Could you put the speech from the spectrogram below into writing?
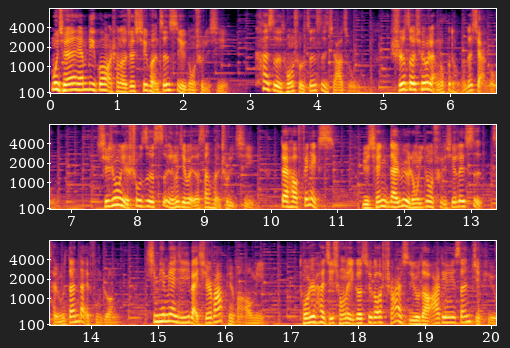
目前 AMD 官网上的这七款 Zen 4移动处理器，看似同属 Zen 4家族，实则却有两个不同的架构。其中以数字四零结尾的三款处理器，代号 Phoenix，与前几代锐龙移动处理器类似，采用单代封装，芯片面积一百七十八平方毫米。同时还集成了一个最高十二 CPU 的 RDNA 3 GPU，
